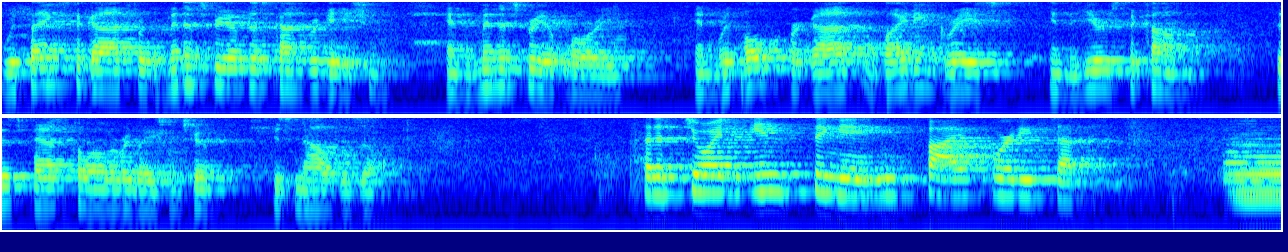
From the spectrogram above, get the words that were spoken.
With thanks to God for the ministry of this congregation and the ministry of Lori, and with hope for God's abiding grace in the years to come, this pastoral relationship is now dissolved. Let us join in singing 547.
